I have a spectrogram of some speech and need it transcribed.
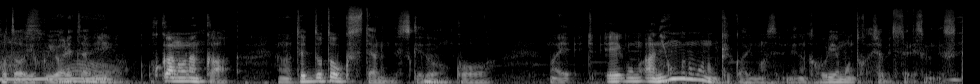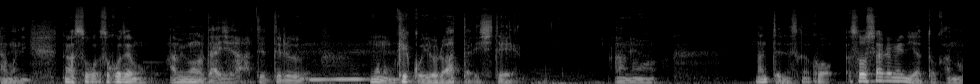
ことをよく言われたり他のなんかあの TED Talks ってあるんですけど、うん。こう、まあ、え英語のあ日本語のものも結構ありますよね。なんかホリエモンとか喋ってたりするんですたまに。だからそそこでも編み物大事だって言ってるものも結構いろいろあったりしてあのなんていうんですかこうソーシャルメディアとかの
